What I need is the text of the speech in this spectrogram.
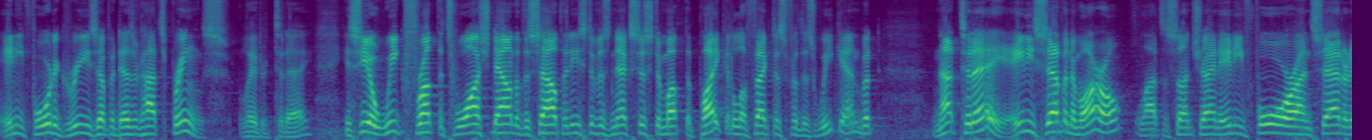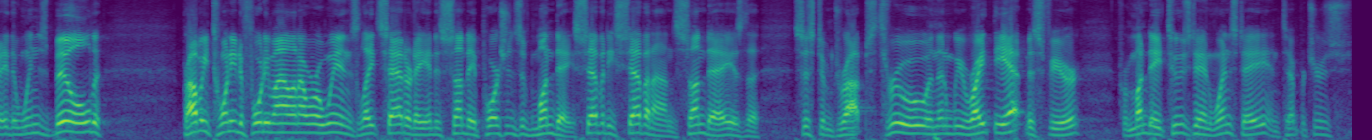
84 degrees up at Desert Hot Springs later today. You see a weak front that's washed down to the south and east of his next system up the pike. It'll affect us for this weekend, but not today. 87 tomorrow, lots of sunshine. 84 on Saturday. The winds build. Probably 20 to 40 mile an hour winds late Saturday into Sunday, portions of Monday. 77 on Sunday as the system drops through, and then we right the atmosphere for Monday, Tuesday, and Wednesday, and temperatures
